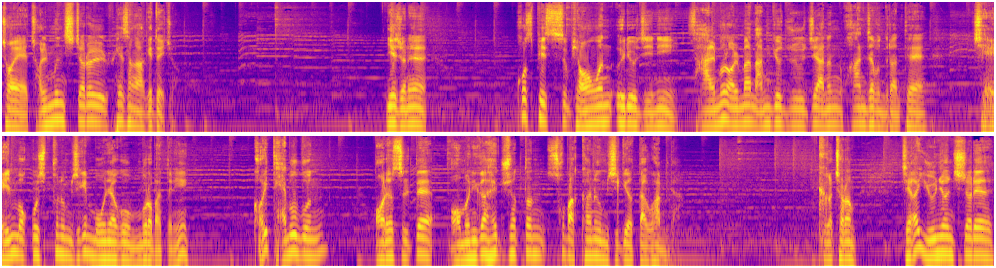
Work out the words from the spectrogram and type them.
저의 젊은 시절을 회상하게 되죠. 예전에 호스피스 병원 의료진이 삶을 얼마 남겨주지 않은 환자분들한테 제일 먹고 싶은 음식이 뭐냐고 물어봤더니 거의 대부분 어렸을 때 어머니가 해주셨던 소박한 음식이었다고 합니다. 그것처럼 제가 유년 시절에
